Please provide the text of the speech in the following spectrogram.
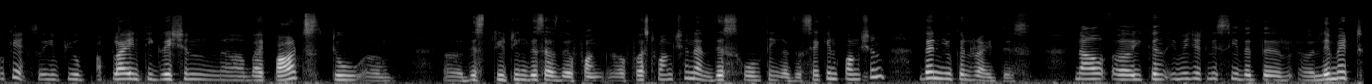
Okay. So, if you apply integration uh, by parts to um, uh, this treating this as the fun uh, first function and this whole thing as the second function, then you can write this. Now, uh, you can immediately see that the uh, limit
